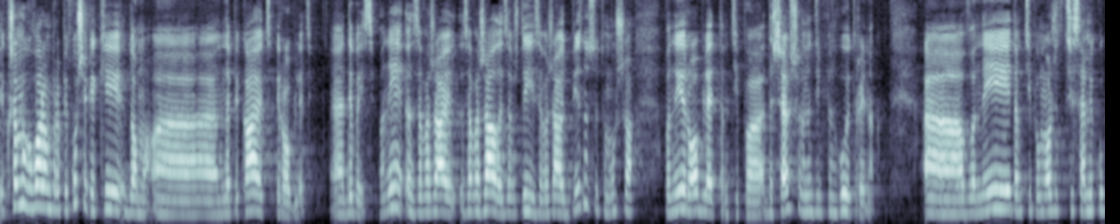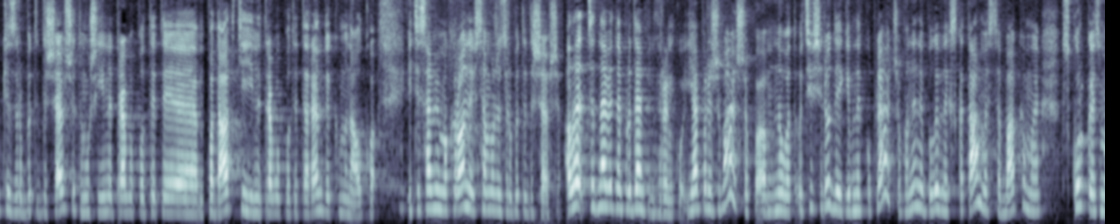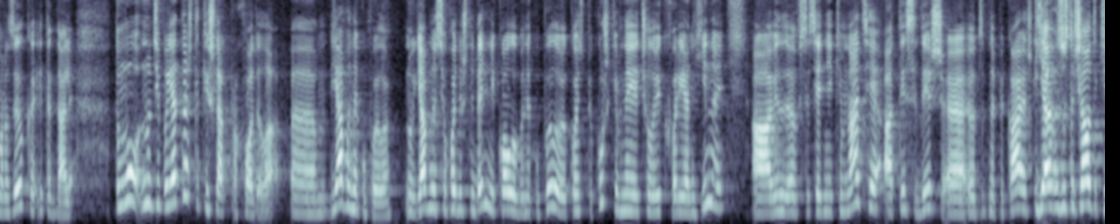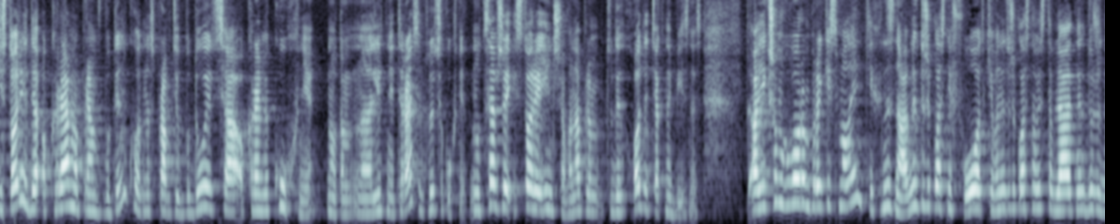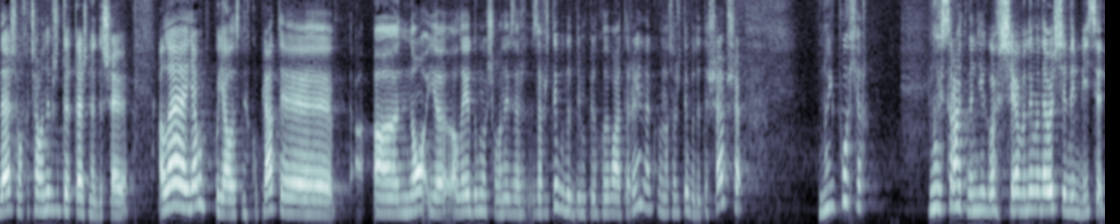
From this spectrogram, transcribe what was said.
якщо ми говоримо про пікушек, які вдома е, напікають і роблять. Е, дивись, вони заважають, заважали завжди і заважають бізнесу, тому що вони роблять там, типа, дешевше, вони демпінгують ринок. Вони там, типу, можуть ті самі куки зробити дешевше, тому що їй не треба платити податки, їй не треба платити оренду і комуналку. І ті самі макарони і все можуть зробити дешевше. Але це навіть не про демпінг ринку. Я переживаю, щоб ем, ну от оці всі люди, які в них купляють, щоб вони не були в них з котами, з собаками, з куркою, з морозилкою і так далі. Тому, ну, типу, я теж такий шлях проходила. Ем, я би не купила. Ну, я б на сьогоднішній день ніколи би не купила якоїсь пікушки. В неї чоловік хворіє ангіною, а він е, в сусідній кімнаті, а ти сидиш е, і тут напікаєш. Я зустрічала такі історії, де окремо, прямо в будинку, насправді будуються окремі кухні. Ну там на літній терасі будуються кухні. Ну це вже історія інша. Вона прям туди ходить як на бізнес. А якщо ми говоримо про якісь маленьких, не знаю, в них дуже класні фотки, вони дуже класно виставляють, в них дуже дешево, хоча вони вже теж не дешеві. Але я би побоялась них купляти. Но, але я думаю, що вони завжди будуть демпінгувати ринок, воно завжди буде дешевше. Ну і похер. Ну і срать на них вообще, вони мене вообще не бісять.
